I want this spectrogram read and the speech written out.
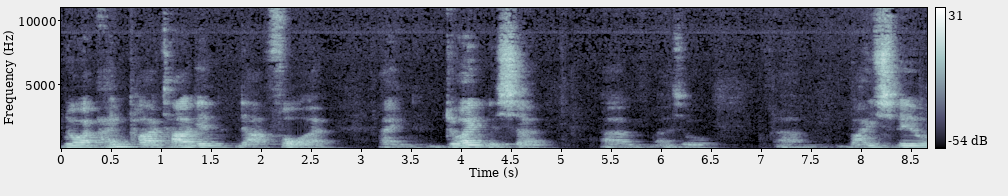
nur ein paar Tage davor ein deutlicher ähm, also, ähm, Beispiel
